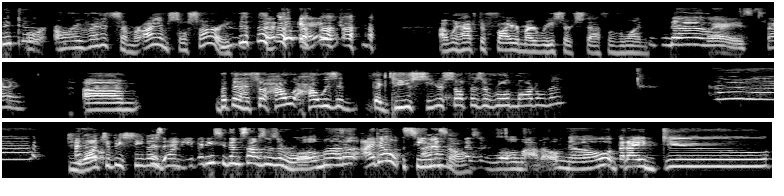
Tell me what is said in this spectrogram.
i don't or, or i read it somewhere. I am so sorry. That's okay. I'm gonna have to fire my research staff of one. No worries. It's fine. Um but then so how how is it like do you see yourself as a role model then? Uh, do you want to be seen as Does one? anybody see themselves as a role model? I don't see I don't myself as a role model, no, but I do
